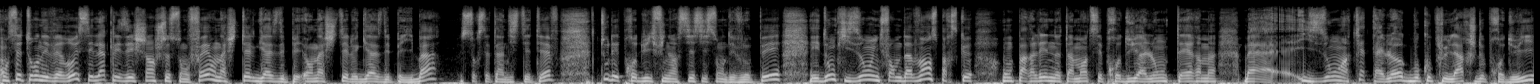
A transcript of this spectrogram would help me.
on s'est tourné vers eux. C'est là que les échanges se sont faits. On achetait le gaz des, on achetait le gaz des Pays-Bas sur cet indice TTF. Tous les produits financiers s'y sont développés et donc ils ont une forme d'avance parce que on parlait notamment de ces produits à long terme. Ben, ils ont un catalogue beaucoup plus large de produits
